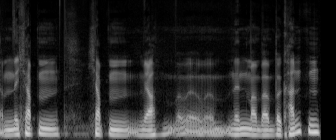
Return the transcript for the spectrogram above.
Ähm, ich habe einen, ich einen, ja, äh, nennen wir mal Bekannten,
